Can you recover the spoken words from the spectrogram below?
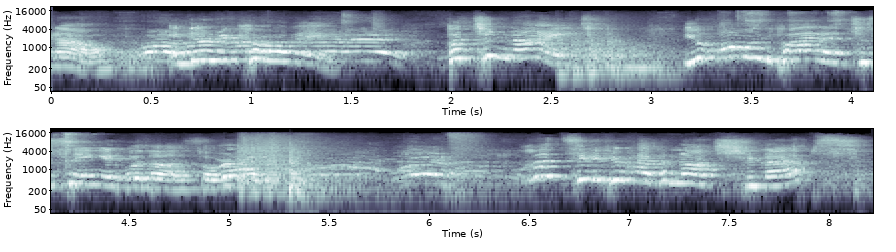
now in the recording. But tonight, you're all invited to sing it with us, alright? Let's see if you have enough schnapps.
